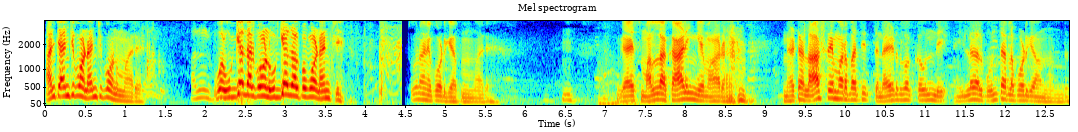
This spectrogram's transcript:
ಅಂಚಿ ಅಂಚಿ ಪೋಣ ಅಂಚಿ ಪೋಣ ಮಾರೆ. ಉಗ್ಗೆ ತಲ್ಪ ಉಗ್ಗೆ ತಲ್ಪ ಪೋಣ ಪೌಂಡ್ ಅಂಚಿ. ತೂನಾನೆ ಪೋಡ್ ಗ್ಯಾಪ್ ಮಾರೆ. ಗ್ಯಾಸ್ ಮಲ್ಲ ಕಾಳಿಂಗೆ ಮಾರ. ನೆಟ ಲಾಸ್ಟ್ ಟೈಮ್ ಮರ ಬತ್ತಿತ್ತು ಐದು ಪಕ್ಕ ಉಂದಿ. ಇಲ್ಲ ತಲ್ಪ ಉಂತಾರಲ್ಲ ಪೋಡ್ಗೆ ಅವನುಂಡು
